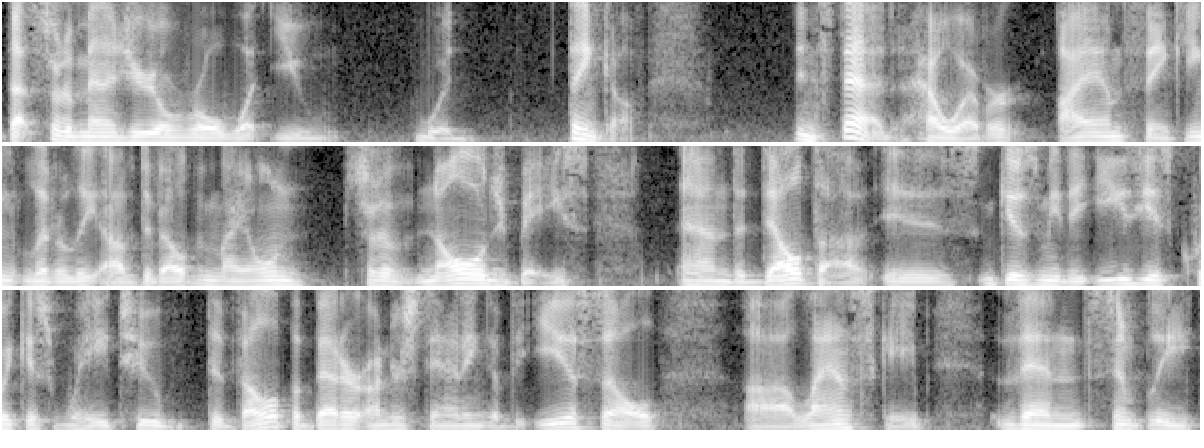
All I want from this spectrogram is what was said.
that sort of managerial role. What you would think of. Instead, however, I am thinking literally of developing my own sort of knowledge base and the delta is gives me the easiest quickest way to develop a better understanding of the esl uh, landscape than simply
